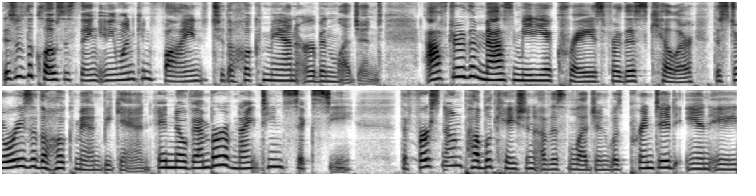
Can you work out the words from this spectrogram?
This was the closest thing anyone can find to the Hookman urban legend. After the mass media craze for this killer, the stories of the Hookman began. In November of 1960, the first known publication of this legend was printed in a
